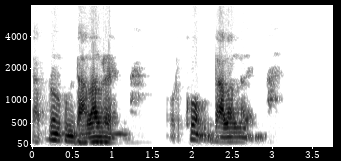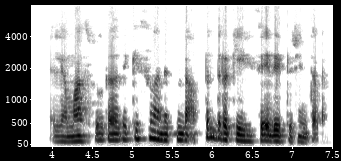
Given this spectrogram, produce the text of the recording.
আপনি ওরকম দালাল রেন না, ওরকম দালাল রেন না। এলে মাসুদ কিছু আনে, কিন্তু আপনাদের কি হিসেবে একটু চিন্তা করেন।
